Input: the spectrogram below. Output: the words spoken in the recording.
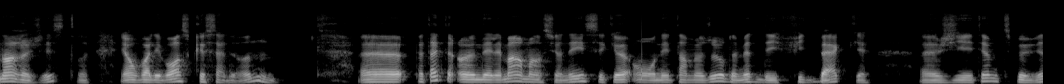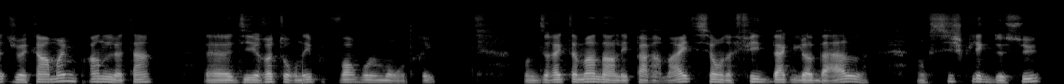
enregistre et on va aller voir ce que ça donne. Euh, Peut-être un élément à mentionner, c'est qu'on est en mesure de mettre des feedbacks. J'y ai été un petit peu vite. Je vais quand même prendre le temps euh, d'y retourner pour pouvoir vous le montrer. Donc, directement dans les paramètres, ici, on a feedback global. Donc, si je clique dessus,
